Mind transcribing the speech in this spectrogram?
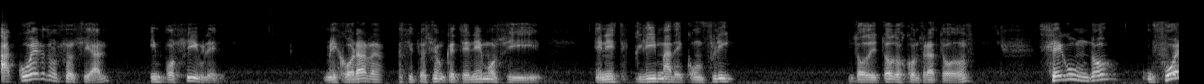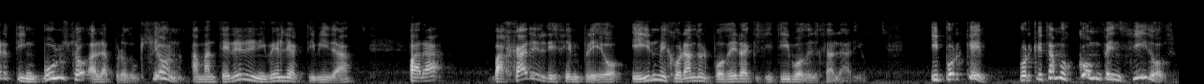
Acuerdo social, imposible mejorar la situación que tenemos y en este clima de conflicto de todos contra todos. Segundo, un fuerte impulso a la producción, a mantener el nivel de actividad para bajar el desempleo e ir mejorando el poder adquisitivo del salario. ¿Y por qué? Porque estamos convencidos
